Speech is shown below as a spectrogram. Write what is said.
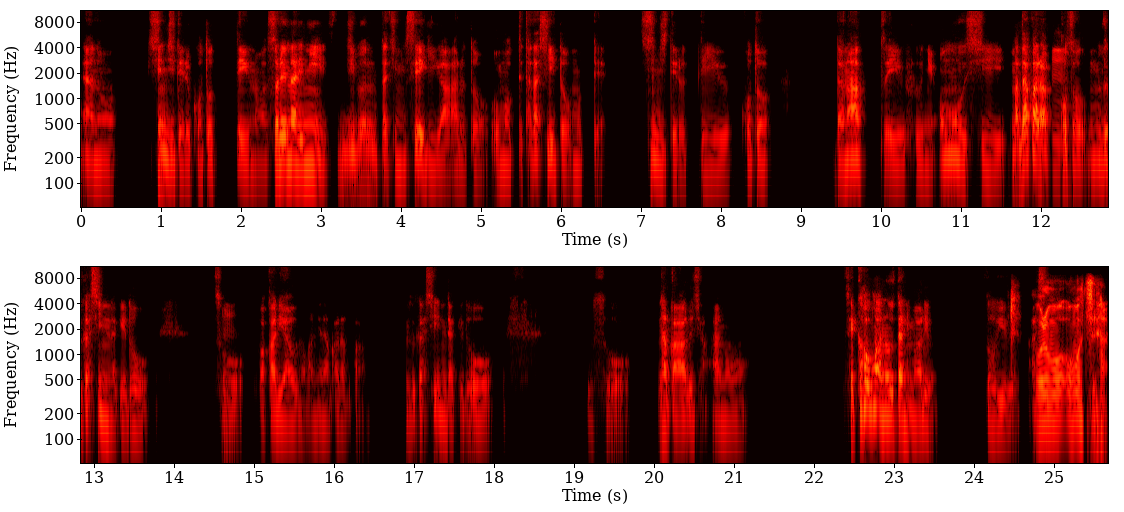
あの、信じてることっていうのは、それなりに自分たちに正義があると思って、正しいと思って信じてるっていうことだなっていうふうに思うし、まあだからこそ難しいんだけど、そう、分かり合うのがね、なかなか難しいんだけど、そう、なんかあるじゃん。あの、セカオワの歌にもあるよ。そういう。俺も思ってた。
